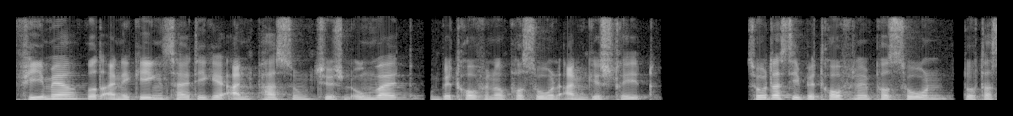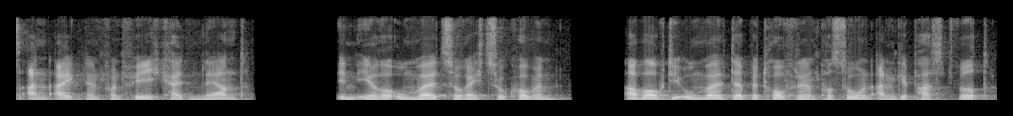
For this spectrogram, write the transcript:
Vielmehr wird eine gegenseitige Anpassung zwischen Umwelt und betroffener Person angestrebt so dass die betroffene Person durch das Aneignen von Fähigkeiten lernt, in ihrer Umwelt zurechtzukommen, aber auch die Umwelt der betroffenen Person angepasst wird,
